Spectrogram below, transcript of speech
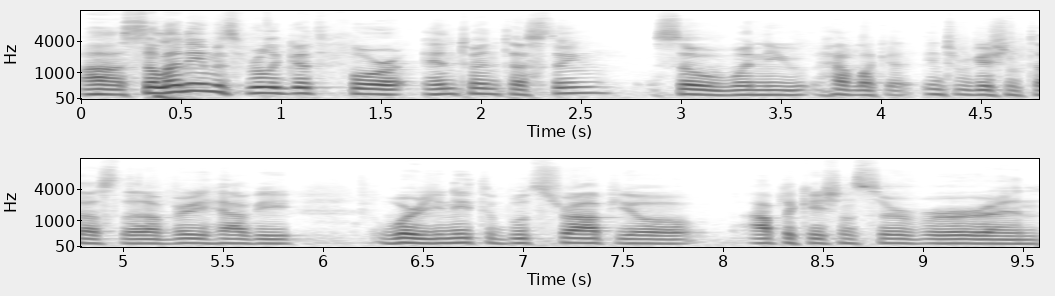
Uh, Selenium is really good for end-to-end testing. So when you have like an integration tests that are very heavy, where you need to bootstrap your application server and,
